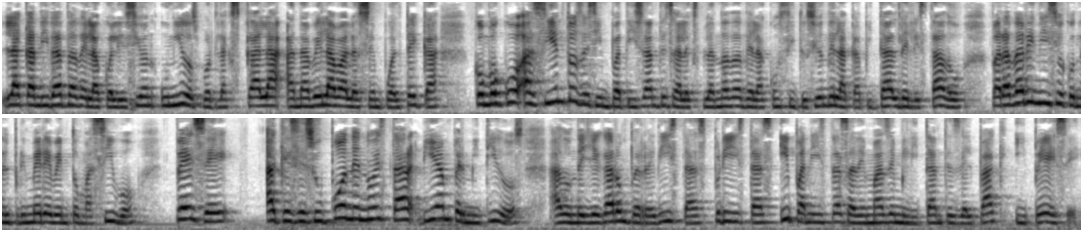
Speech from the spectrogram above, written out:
la candidata de la coalición Unidos por Tlaxcala, Anabela Balas Pualteca, convocó a cientos de simpatizantes a la explanada de la Constitución de la capital del estado para dar inicio con el primer evento masivo, pese a que se supone no estarían permitidos, a donde llegaron perredistas, priistas y panistas, además de militantes del PAC y PS.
